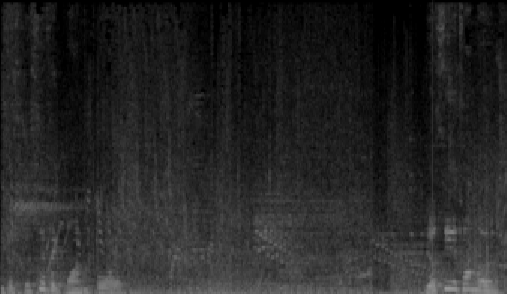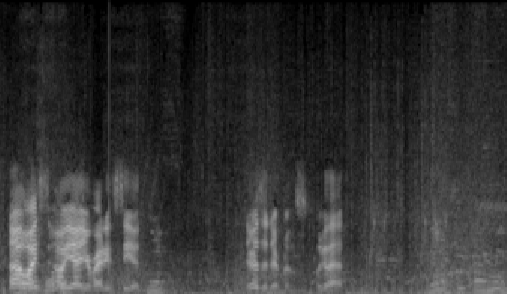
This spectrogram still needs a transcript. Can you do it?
The specific one for it. You'll see it on the... Oh, I see. Oh, yeah, you're right. I see it. Yes. There's a difference. Look at that. Yes,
